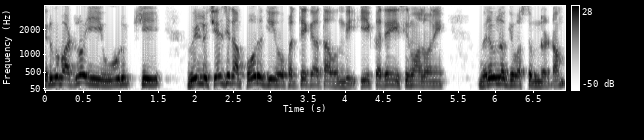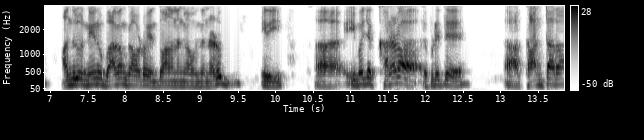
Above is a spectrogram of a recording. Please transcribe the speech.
తిరుగుబాటులో ఈ ఊరికి వీళ్ళు చేసిన పోరుకి ఓ ప్రత్యేకత ఉంది. ఈ కథే ఈ సినిమాలోని వెలుగులోకి వస్తుండటం అందులో నేను భాగం కావడం ఎంతో ఆనందంగా ఉందన్నాడు. ఇది ఈ మధ్య కన్నడ ఎప్పుడైతే కాంతారా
